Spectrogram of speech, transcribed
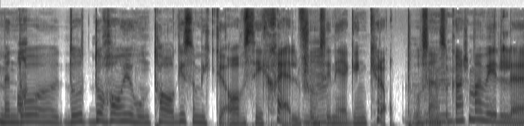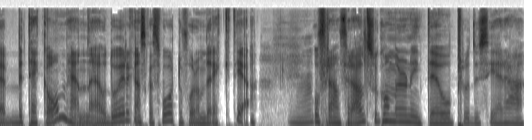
Men då, då, då har ju hon tagit så mycket av sig själv från Mm. sin egen kropp. Och Sen så Mm. kanske man vill eh, betäcka om henne och då är det ganska svårt att få dem dräktiga. Mm. Och framförallt så kommer hon inte att producera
